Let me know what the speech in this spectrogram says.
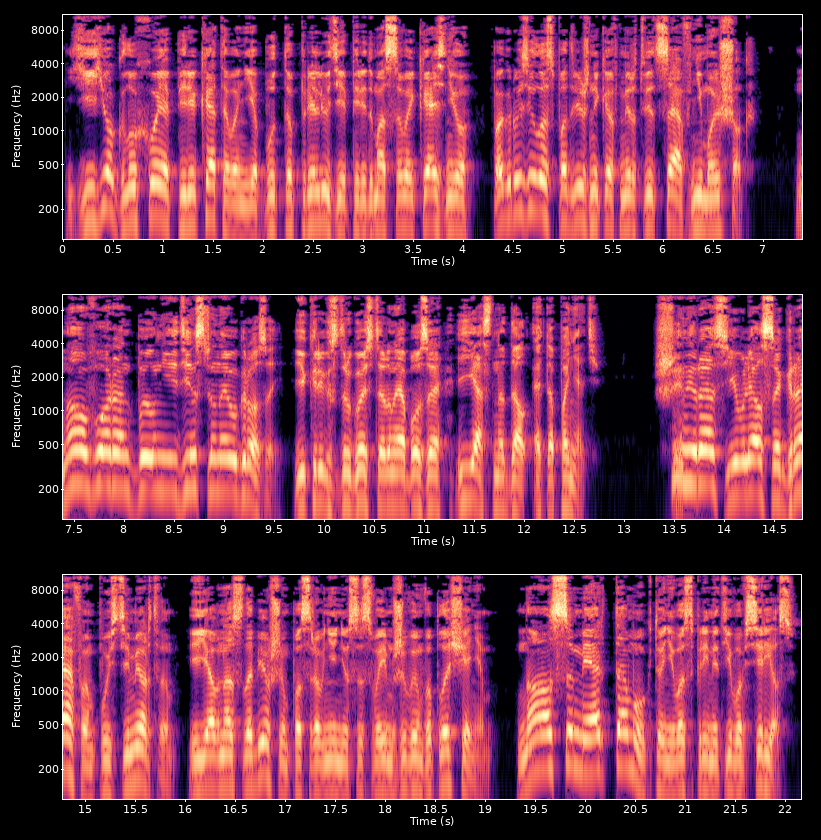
Ее глухое перекатывание, будто прелюдия перед массовой казнью, погрузило сподвижников мертвеца в немой шок. Но Ворон был не единственной угрозой, и крик с другой стороны обоза ясно дал это понять. Шимирас являлся графом, пусть и мертвым, и явно ослабевшим по сравнению со своим живым воплощением. Но смерть тому, кто не воспримет его всерьез.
